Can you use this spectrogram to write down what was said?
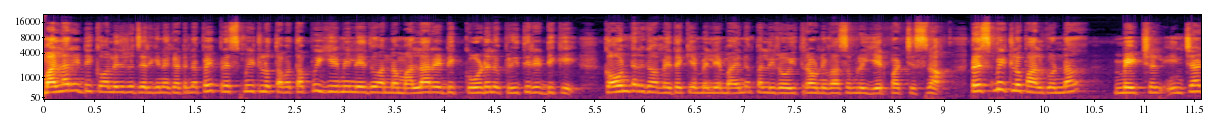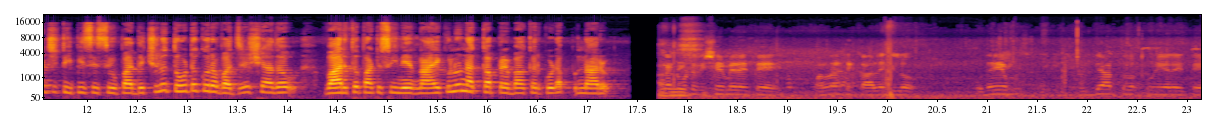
మల్లారెడ్డి కాలేజీలో జరిగిన ఘటనపై ప్రెస్ మీట్లో తమ తప్పు ఏమీ లేదు అన్న మల్లారెడ్డి కోడలు ప్రీతిరెడ్డికి కౌంటర్గా మెదక్ ఎమ్మెల్యే మైనపల్లి రోహిత్రావు నివాసంలో ఏర్పాటు చేసిన ప్రెస్ మీట్లో పాల్గొన్న మేడ్చల్ ఇన్ఛార్జ్ టీపీసీసీ ఉపాధ్యక్షులు తోటకూర వజ్రేష్ యాదవ్ వారితో పాటు సీనియర్ నాయకులు నక్క ప్రభాకర్ కూడా ఉన్నారు. విషయం ఏదైతే మల్లారెడ్డి కాలేజీలో ఉదయం విద్యార్థులకు ఏదైతే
